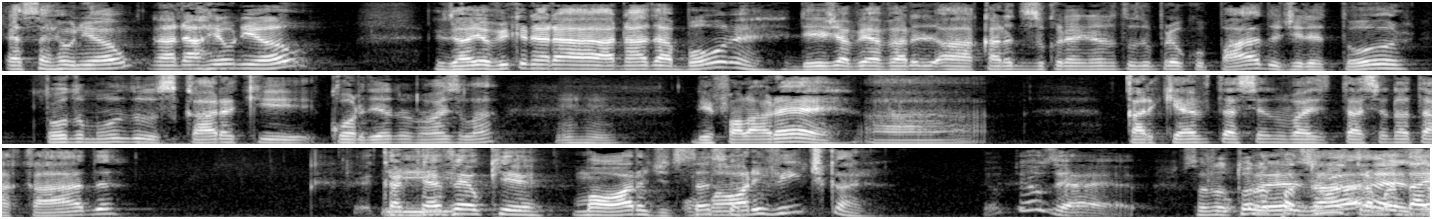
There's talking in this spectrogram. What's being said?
Essa reunião, na, na reunião. E daí eu vi que não era nada bom, né? Daí já vi a, a cara dos ucranianos tudo preocupado, o diretor, todo mundo, os caras que coordenam nós lá. Uhum. Daí falaram, é, a Kharkiv tá sendo, vai, tá sendo atacada. Kharkiv E- é o quê? Uma hora de distância? Uma hora e vinte, cara. Meu Deus, é. Santo Antônio é patrulha, Tramandaí.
